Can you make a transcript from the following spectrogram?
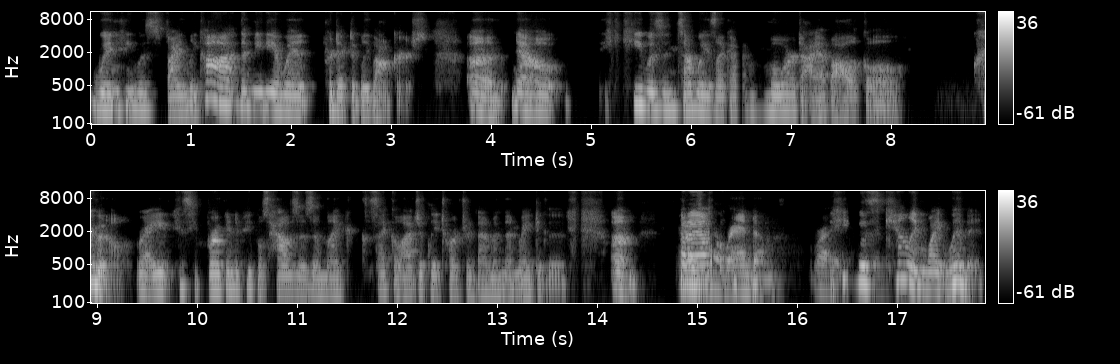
when he was finally caught, the media went predictably bonkers. Um, now, he was in some ways like a more diabolical criminal, right? Because he broke into people's houses and like psychologically tortured them and then raped them. Um, but it was I also, more random right. he was killing white women.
